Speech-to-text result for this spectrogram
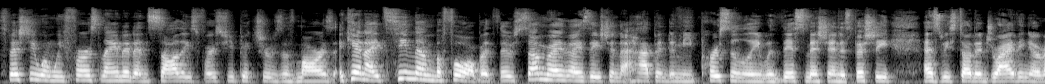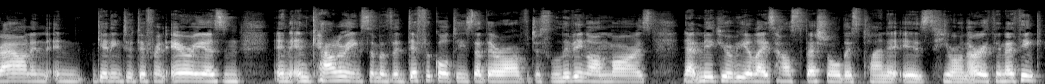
especially when we first landed and saw these first few pictures of Mars, again, I'd seen them before, but there's some realization that happened to me personally with this mission, especially as we started driving around and, and getting to different areas and, and encountering some of the difficulties that there are of just living on Mars that make you realize how special this planet is here on Earth. And I think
